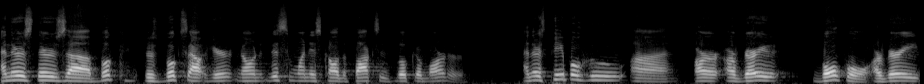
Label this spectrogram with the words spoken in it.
And there's there's a book there's books out here known this one is called the Foxe's Book of Martyr, and there's people who uh, are are very vocal, are very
